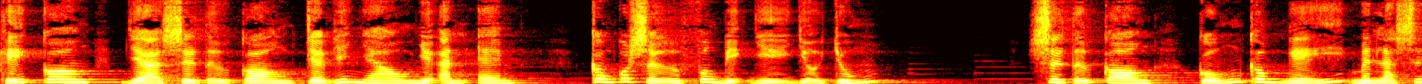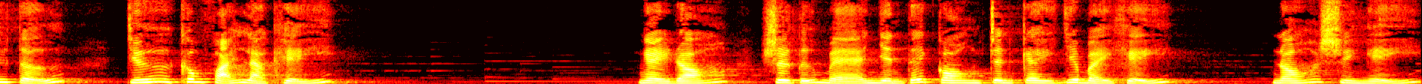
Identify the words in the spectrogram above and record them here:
Khỉ con và sư tử con chơi với nhau như anh em, không có sự phân biệt gì giữa chúng. Sư tử con cũng không nghĩ mình là sư tử, chứ không phải là khỉ. Ngày đó, sư tử mẹ nhìn thấy con trên cây với bầy khỉ. Nó suy nghĩ,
